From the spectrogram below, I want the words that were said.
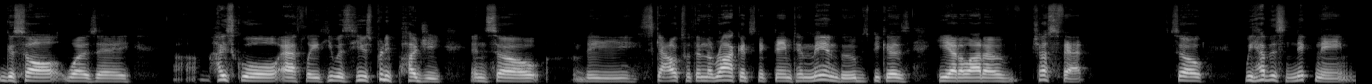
Gasol was a um, high school athlete. He was he was pretty pudgy, and so the scouts within the Rockets nicknamed him Man Boobs because he had a lot of chest fat. So we have this nickname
